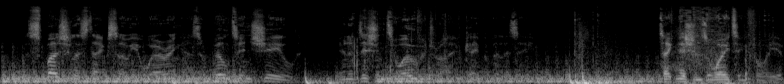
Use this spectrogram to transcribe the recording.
The Specialist exo you're wearing has a built-in shield, in addition to overdrive capability. Technicians are waiting for you.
